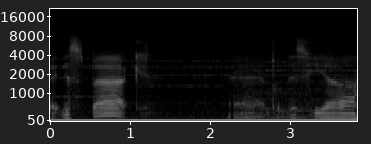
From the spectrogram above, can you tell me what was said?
take this back and put this here.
